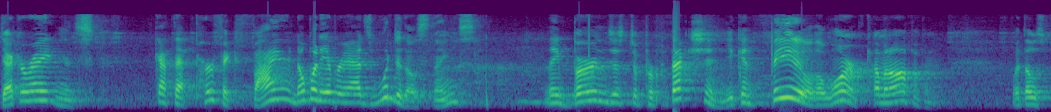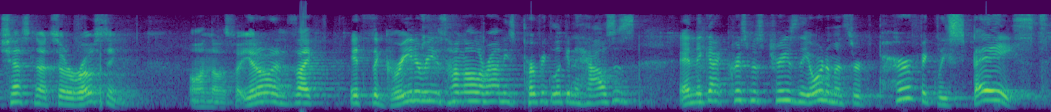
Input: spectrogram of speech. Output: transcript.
decorate, and it's got that perfect fire. Nobody ever adds wood to those things. They burn just to perfection. You can feel the warmth coming off of them with those chestnuts that are roasting on those. But you know, it's like it's the greenery is hung all around these perfect looking houses, and they got Christmas trees. The ornaments are perfectly spaced,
